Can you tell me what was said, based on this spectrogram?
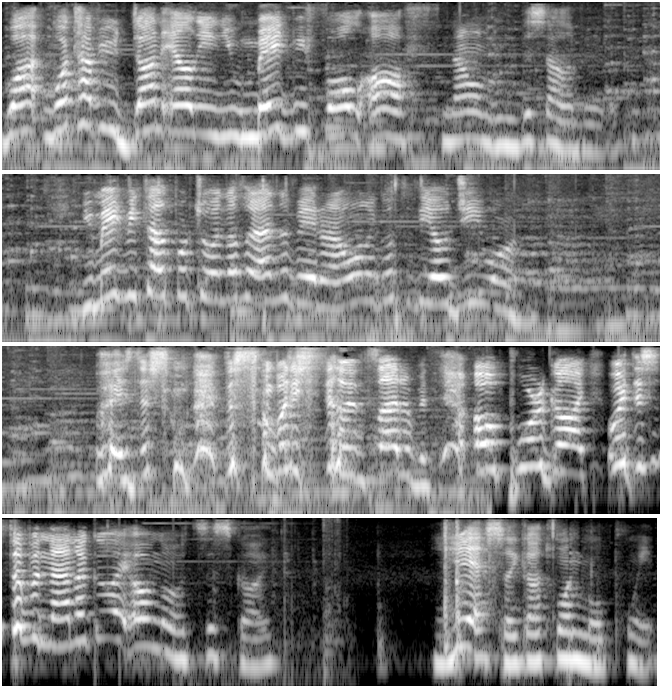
What? What have you done, alien? You made me fall off. Now I'm in this elevator. You made me teleport to another elevator. I want to go to the OG one. Wait, is there some? There's somebody still inside of it. Oh, poor guy. Wait, is it the banana guy? Oh no, it's this guy. Yes, I got one more point.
